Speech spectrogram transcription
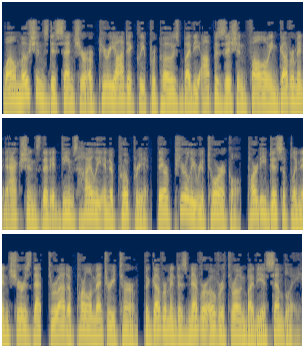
While motions de censure are periodically proposed by the opposition following government actions that it deems highly inappropriate, they are purely rhetorical. Party discipline ensures that, throughout a parliamentary term, the government is never overthrown by the assembly.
